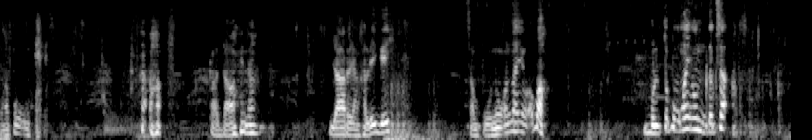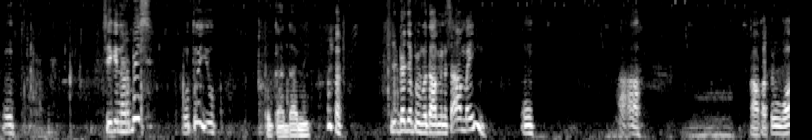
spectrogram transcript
Yan po. Kadami na. Yari ang haligay. Sampunuan na yun. Aba. Bulto po ngayon. Dagsa. Oh. Chicken harvest. Utoy oh. Pagkadami. Yung ganyan po madami na sa amin. Oh. Ah, ah. Kakatuwa.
